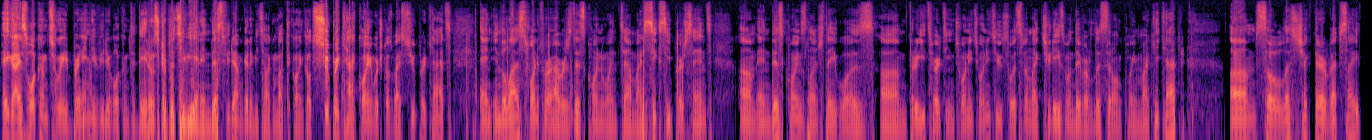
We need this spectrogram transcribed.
Hey guys, welcome to a brand new video. Welcome to Datos Crypto TV, and in this video, I'm going to be talking about the coin called Super Cat Coin, which goes by Super Cat. And in the last 24 hours, this coin went down by 60%. Um, and this coin's launch date was um, 3-13-2022, so it's been like two days when they were listed on CoinMarketCap. Um, so let's check their website,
